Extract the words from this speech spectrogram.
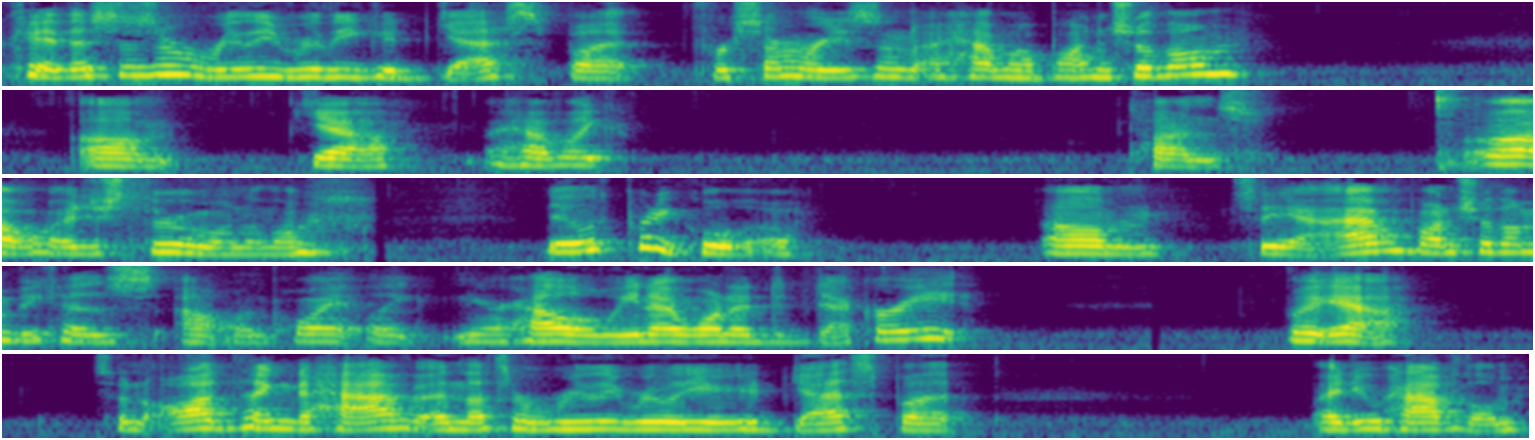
Okay, this is a really, really good guess, but for some reason I have a bunch of them. Um, yeah, I have like tons. Oh, I just threw one of them. They look pretty cool though. Um, so yeah, I have a bunch of them because at one point, like near Halloween, I wanted to decorate. But yeah, it's an odd thing to have, and that's a really, really good guess, but I do have them.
